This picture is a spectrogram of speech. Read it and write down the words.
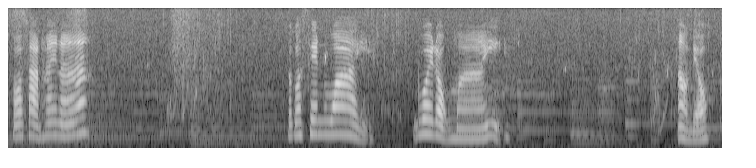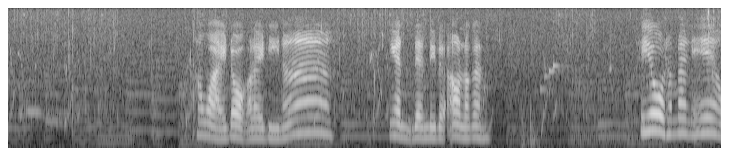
ทำความสะอาดให้นะ แล้วก็เส้นไหวด้วยดอกไม้อ้าวเดี๋ยวถวายดอกอะไรดีนะเนี่ยเดนดีเลยเอาแล้วกันเฮยโยทำได้แล้ว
